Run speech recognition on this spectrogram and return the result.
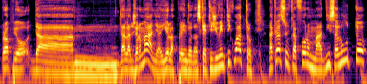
proprio da, mh, dalla Germania. Io la prendo da Sketch 24. La classica forma di saluto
